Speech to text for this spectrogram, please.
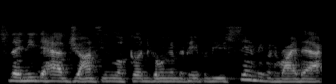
so they need to have John Cena look good going into the pay-per-view. Same thing with Ryback.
